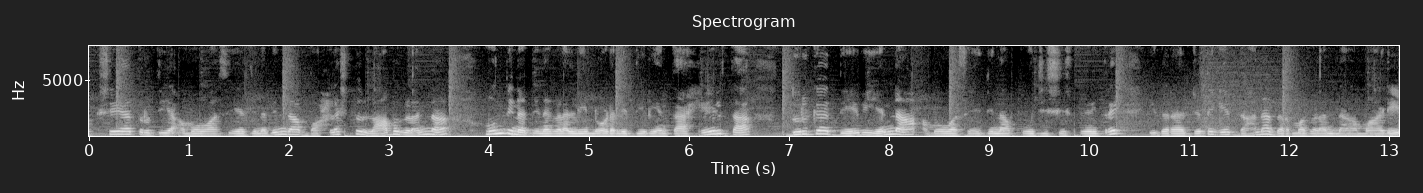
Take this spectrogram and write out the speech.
ಅಕ್ಷಯ ತೃತೀಯ ಅಮಾವಾಸ್ಯೆಯ ದಿನದಿಂದ ಬಹಳಷ್ಟು ಲಾಭಗಳನ್ನು ಮುಂದಿನ ದಿನಗಳಲ್ಲಿ ನೋಡಲಿದ್ದೀರಿ ಅಂತ ಹೇಳ್ತಾ ದುರ್ಗಾ ದೇವಿಯನ್ನು ಅಮಾವಾಸ್ಯೆಯ ದಿನ ಪೂಜಿಸಿ ಸ್ನೇಹಿತರೆ, ಇದರ ಜೊತೆಗೆ ದಾನ ಧರ್ಮಗಳನ್ನು ಮಾಡಿ.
